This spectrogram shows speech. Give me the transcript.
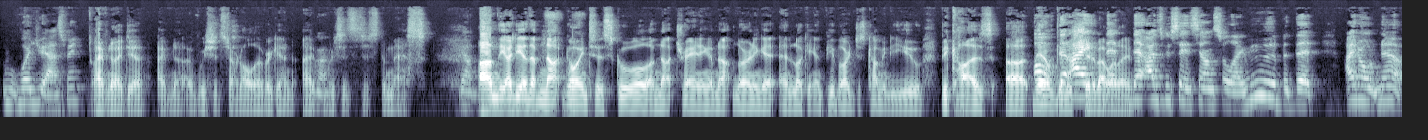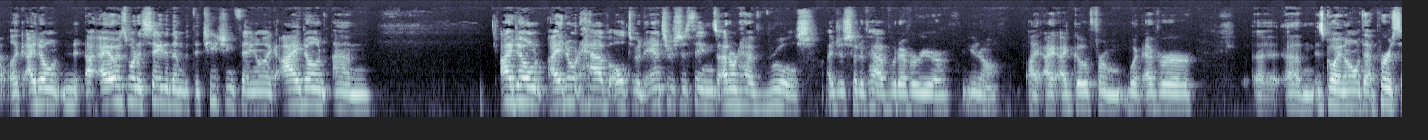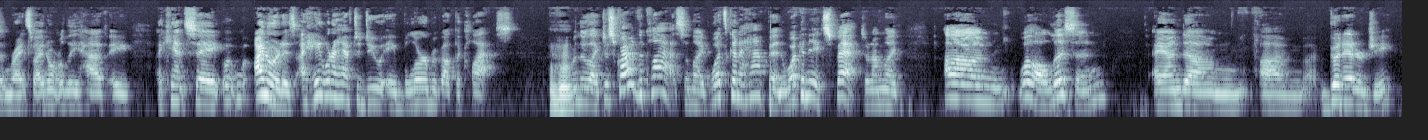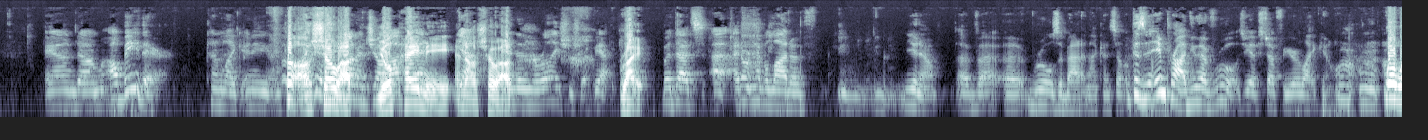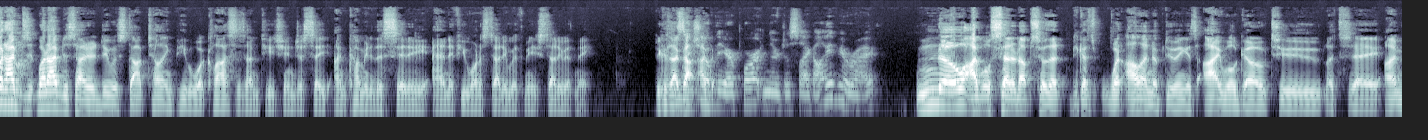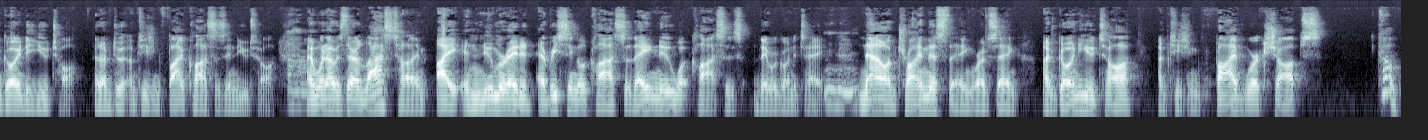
what did you ask me? I have no idea. I have no. We should start all over again. I, Okay. Which is just a mess. Yeah. Um, the idea that I'm not going to school, I'm not training, I'm not learning it, and looking, and people are just coming to you because uh, they don't give a Oh, shit about that, what I. that- I was gonna say it sounds so like, but that I don't know. Like I don't. I I always want to say to them with the teaching thing, I'm like, I don't. Um, I don't. I don't have ultimate answers to things. I don't have rules. I just sort of have whatever you're. You know, I I, I go from whatever uh, um, is going on with that person, right? So I don't really have a. I can't say. I know what it is. I hate when I have to do a blurb about the class. Mhm. When they're like, describe the class and like, what's going to happen? What can they expect? And I'm like, um, well, I'll listen and um, um, good energy, and um, I'll be there. Kind of like any. I'll show up, you'll pay me, and yeah, I'll show up. And in a relationship, yeah. Right. But that's uh, I don't have a lot of you know of uh, uh, rules about it and that kind of stuff. Because in improv, you have rules. You have stuff where you're like. "Uh, uh, Well, what uh, I've what I've decided to do is stop telling people what classes I'm teaching. Just say I'm coming to the city, and if you want to study with me, study with me. Because I've got show up the airport and they're just like, I'll give you a ride. no. I will set it up so that because what I'll end up doing is I will go to let's say I'm going to Utah, and I'm doing I'm teaching five classes in Utah. Uh-huh. And when I was there last time, I enumerated every single class so they knew what classes they were going to take. Mhm. Now I'm trying this thing where I'm saying, I'm going to Utah, I'm teaching five workshops. Come.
